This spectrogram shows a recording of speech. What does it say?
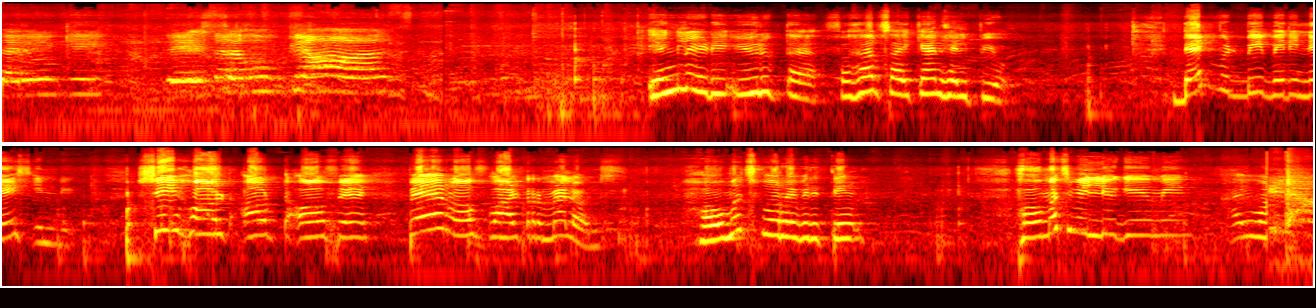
करूंगी दे सकूं प्यार Young lady, you look tired. Perhaps I can help you. That would be very nice indeed. She hauled out of a pair of watermelons. How much for everything? How much will you give me? I want.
